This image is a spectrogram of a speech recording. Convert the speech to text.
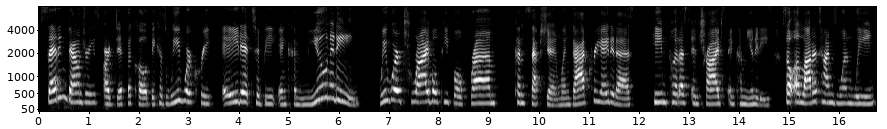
Setting boundaries are difficult because we were created to be in community. We were tribal people from conception. When God created us, He put us in tribes and communities. So, a lot of times when we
